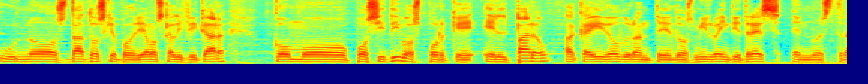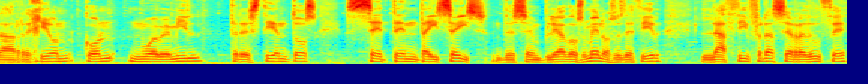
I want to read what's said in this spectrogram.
unos datos que podríamos calificar como positivos porque el paro ha caído durante 2023 en nuestra región con 9.376 desempleados menos, es decir, la cifra se reduce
